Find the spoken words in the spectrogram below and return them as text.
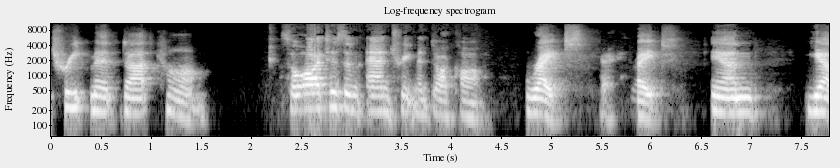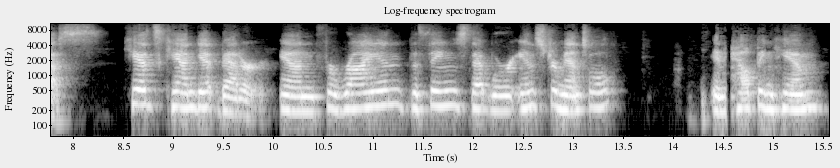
treatment.com. So autism and treatment.com. Right. Okay. Right. And yes, kids can get better. And for Ryan, the things that were instrumental in helping him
